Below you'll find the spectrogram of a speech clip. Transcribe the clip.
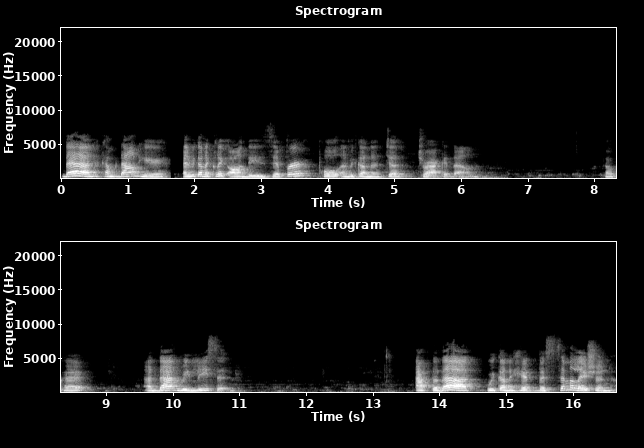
Then come down here and we're gonna click on the zipper pull and we're gonna just drag it down. Okay and then release it. After that we're gonna hit the simulation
